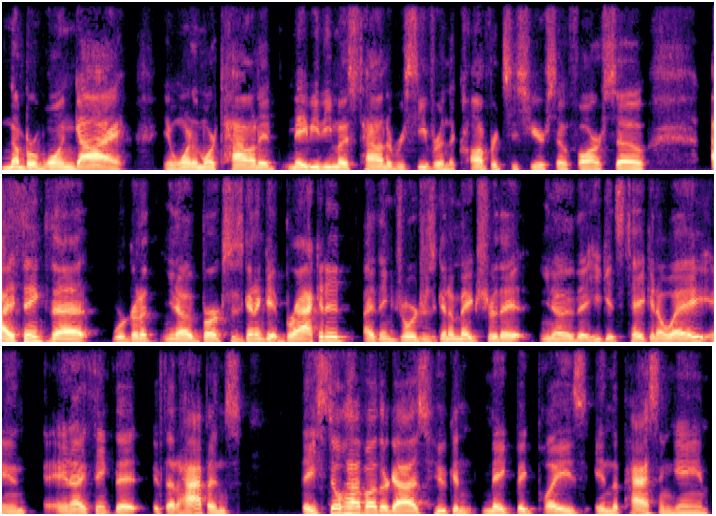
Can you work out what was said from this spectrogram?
number one guy, you know, one of the more talented, maybe the most talented receiver in the conference this year so far. So I think that we're gonna, you know, Burks is gonna get bracketed. I think Georgia's gonna make sure that, you know, that he gets taken away. And and I think that if that happens, they still have other guys who can make big plays in the passing game.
